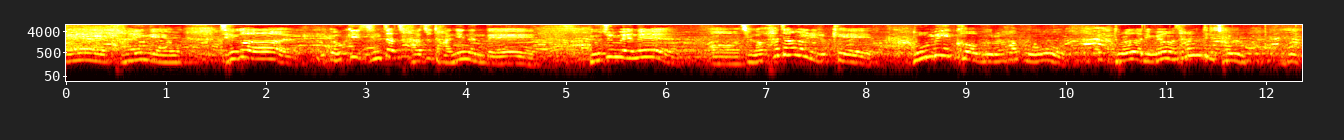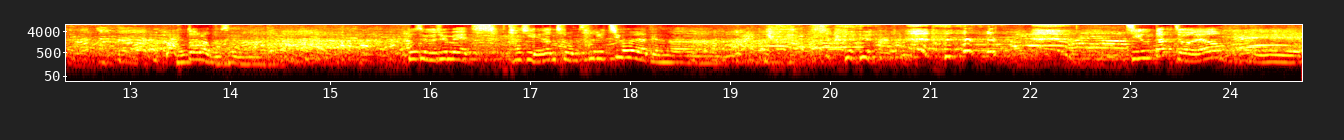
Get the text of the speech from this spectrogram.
네, 다행이에요. 제가 여기 진짜 자주 다니는데 요즘에는 어, 제가 화장을 이렇게 노 메이크업을 하고 이렇게 돌아다니면 사람들이 저를 못 알아보세요. 그래서 요즘에 다시 예전처럼 살을 찌워야 되나. 지금 딱 좋아요? 예.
